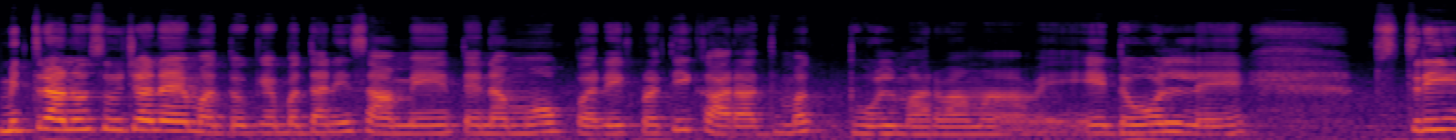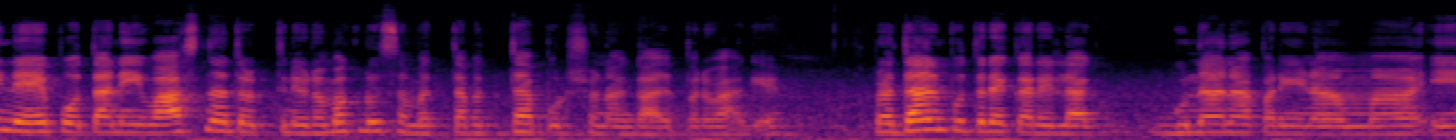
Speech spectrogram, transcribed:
મિત્રનું સૂચન એમ હતું કે બધાની સામે તેના મોં પર એક પ્રતિકારાત્મક ઢોલ મારવામાં આવે. એ ઢોલને સ્ત્રીને પોતાની વાસના તૃપ્તિનું રમકડું સમજતા બધા પુરુષોના ગાલ પર વાગે. પ્રધાન પુત્રે કરેલા ગુનાના પરિણામમાં એ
